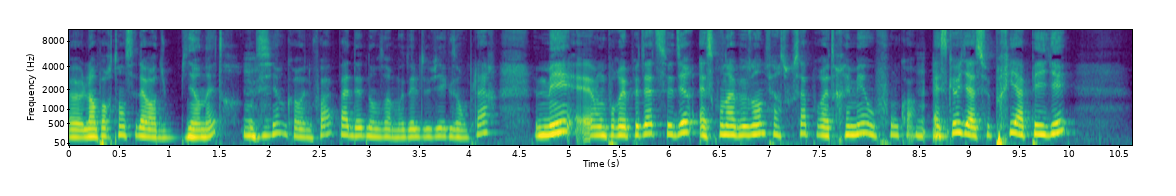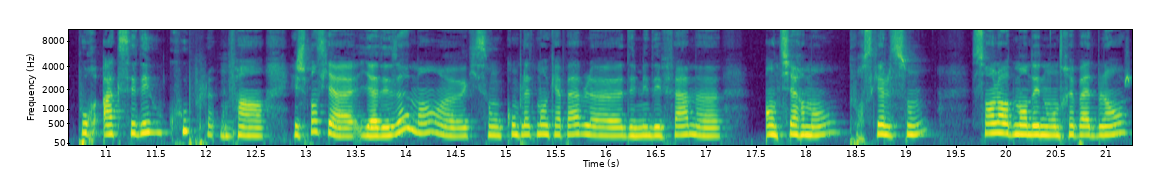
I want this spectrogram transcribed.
Euh, L'important, c'est d'avoir du bien-être Mhm. aussi, encore une fois, pas d'être dans un modèle de vie exemplaire. Mais euh, on pourrait peut-être se dire, est-ce qu'on a besoin de faire tout ça pour être aimé au fond quoi? Mhm. Est-ce qu'il y a ce prix à payer pour accéder au couple? Mhm. Enfin, et je pense qu'il y a, il y a des hommes hein, euh, qui sont complètement capables d'aimer des femmes entièrement pour ce qu'elles sont, sans leur demander de montrer patte blanche,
